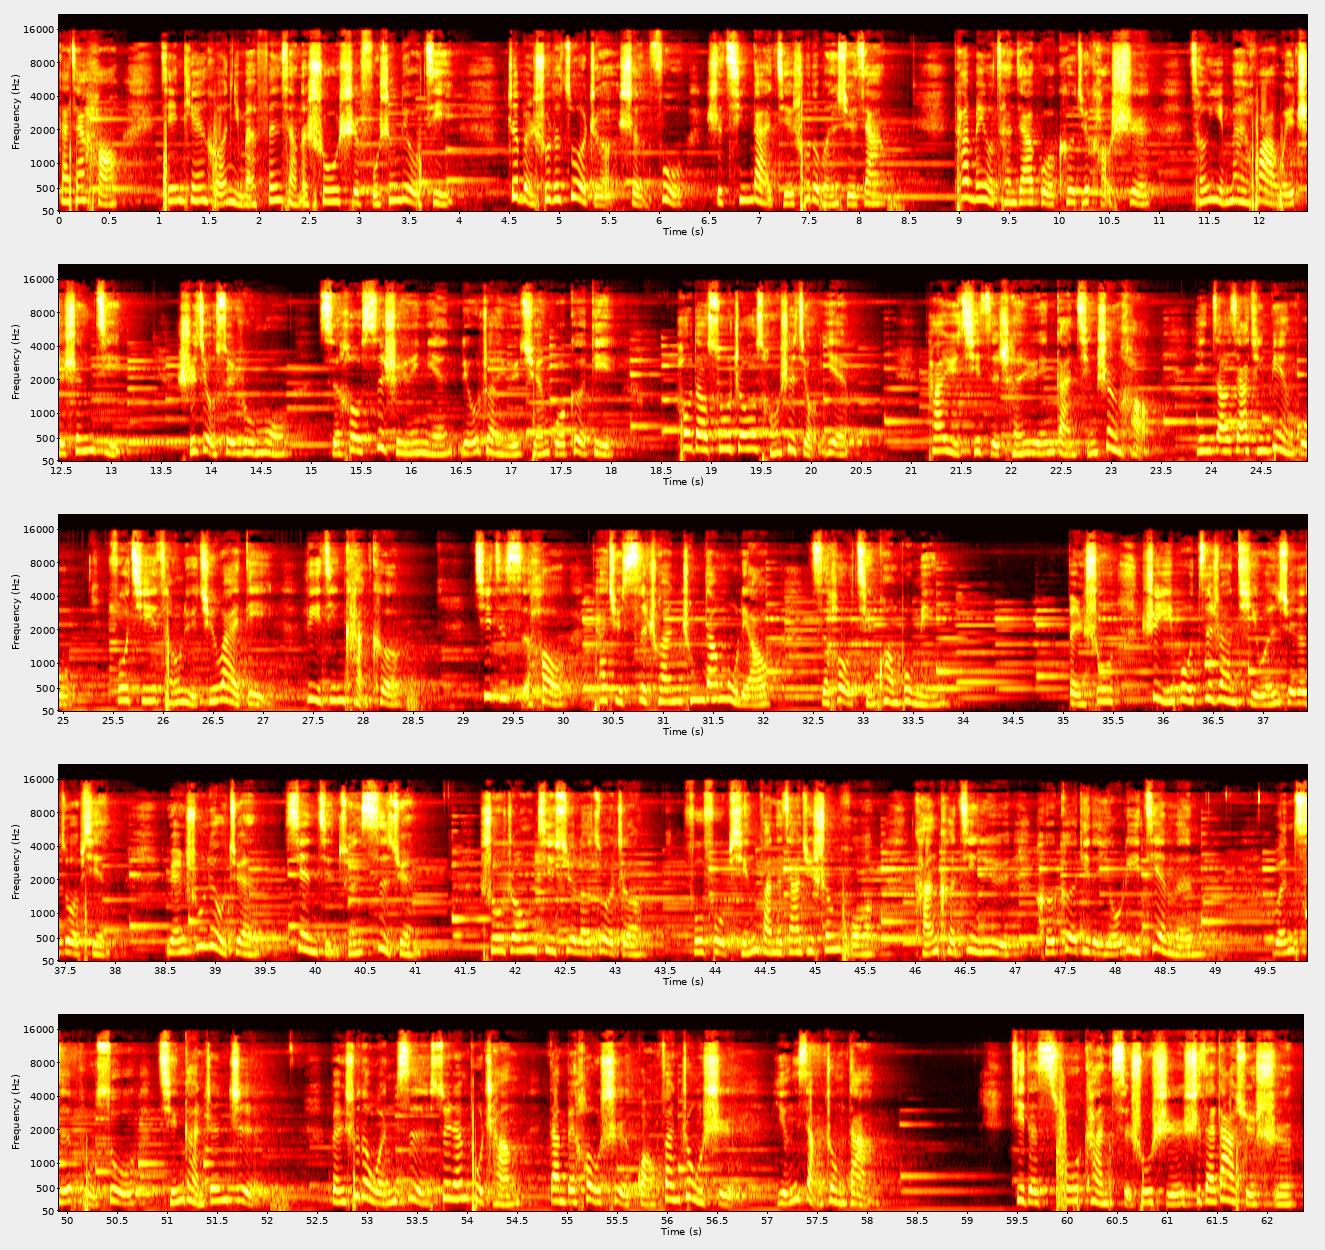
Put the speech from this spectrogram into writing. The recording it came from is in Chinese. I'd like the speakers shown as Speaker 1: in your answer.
Speaker 1: 大家好，今天和你们分享的书是《浮生六记》。这本书的作者沈复是清代杰出的文学家，他没有参加过科举考试，曾以卖画维持生计。十九岁入幕，此后四十余年流转于全国各地，后到苏州从事酒业。他与妻子陈云感情甚好，因遭家庭变故，夫妻曾旅居外地，历经坎坷。妻子死后，他去四川充当幕僚，此后情况不明。本书是一部自传体文学的作品，原书六卷，现仅存四卷。书中记叙了作者夫妇平凡的家居生活、坎坷境遇和各地的游历见闻，文辞朴素，情感真挚。本书的文字虽然不长，但被后世广泛重视，影响重大。记得初看此书时是在大学时，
